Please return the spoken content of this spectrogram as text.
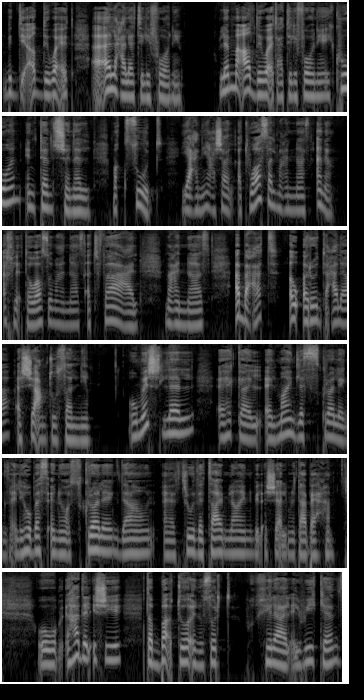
بدي أقضي وقت أقل على تليفوني. ولما أقضي وقت على تليفوني يكون intentional مقصود. يعني عشان أتواصل مع الناس أنا أخلق تواصل مع الناس أتفاعل مع الناس أبعت أو أرد على أشياء عم توصلني. ومش لل هيك ال mindless scrolling اللي هو بس إنه scrolling down through the timeline بالأشياء اللي بنتابعها. وهذا الإشي طبقته إنه صرت خلال ال weekends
